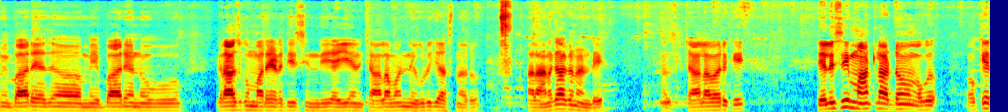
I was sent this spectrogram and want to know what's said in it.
మీ భార్య మీ భార్య నువ్వు రాజకుమార్ ఎడ తీసింది అయ్యి అని చాలామంది నెగిటివ్ చేస్తున్నారు. అలా అనకాకనండి అసలు చాలా వరకు తెలిసి మాట్లాడడం ఒక ఒకే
